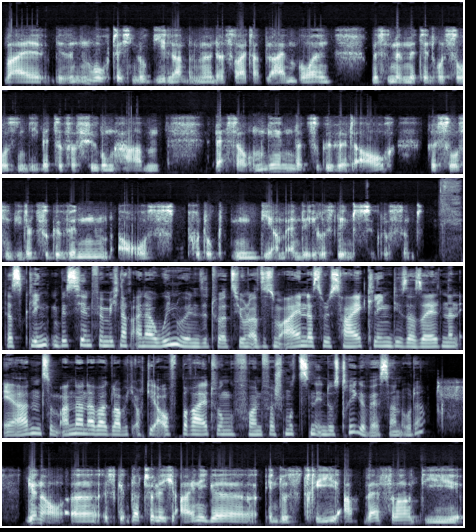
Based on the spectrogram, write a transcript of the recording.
weil wir sind ein Hochtechnologieland und wenn wir das weiter bleiben wollen, müssen wir mit den Ressourcen, die wir zur Verfügung haben, besser umgehen. Dazu gehört auch, Ressourcen wiederzugewinnen aus Produkten, die am Ende ihres Lebenszyklus sind. Das klingt ein bisschen für mich nach einer Win-Win-Situation. Also zum einen das Recycling dieser seltenen Erden, zum anderen aber, glaube ich, auch die Aufbereitung von verschmutzten Industriegewässern, oder? Genau. Äh, es gibt natürlich einige Industrieabwässer, die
